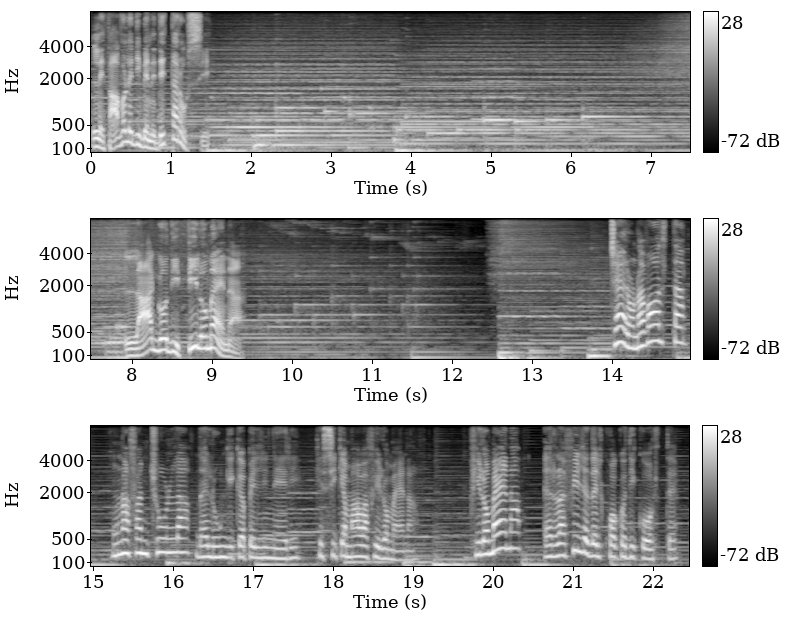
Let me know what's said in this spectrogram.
le favole di Benedetta Rossi. Lago di Filomena. C'era una volta una fanciulla dai lunghi capelli neri che si chiamava Filomena. Filomena era la figlia del cuoco di corte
